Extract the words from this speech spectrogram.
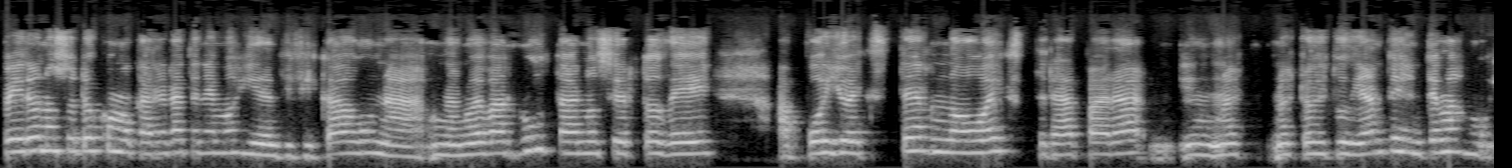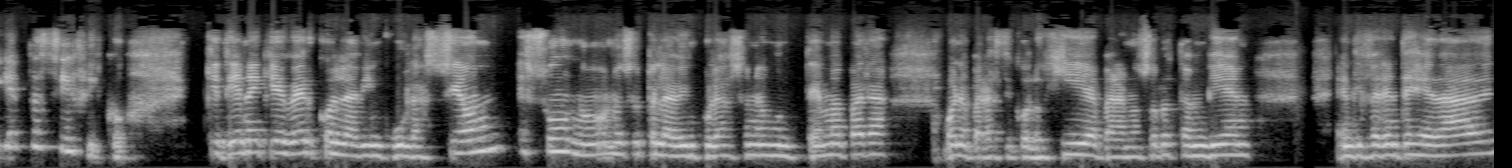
pero nosotros como carrera tenemos identificado una, una nueva ruta, ¿no cierto?, de apoyo externo o extra para nuestros estudiantes en temas muy específicos, que tiene que ver con la vinculación, es uno, ¿no es cierto?, la vinculación es un tema para, bueno, para psicología, para nosotros también en diferentes edades,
